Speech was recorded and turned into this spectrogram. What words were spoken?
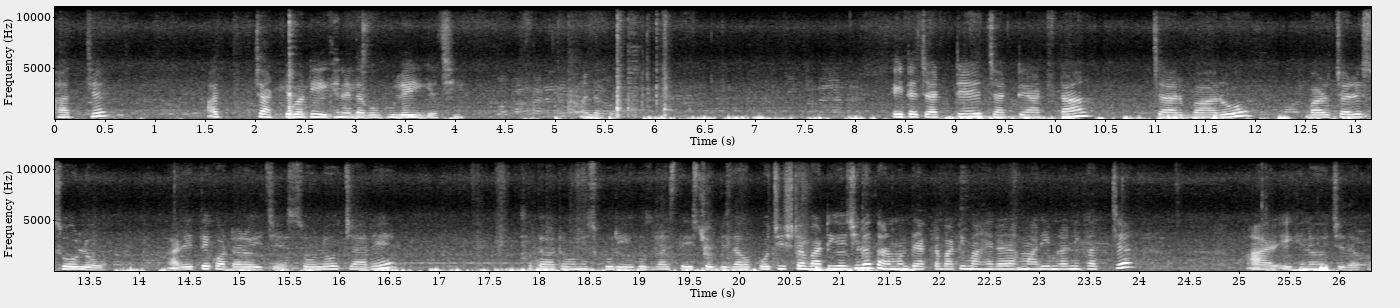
খাচ্ছে। আর চারটে বাটি এখানে দেখো, ভুলেই গেছি। দেখো। এটা চারটে চারটে আটটা, চার বারো বারো চারে ষোলো। আর এতে কটা রয়েছে? ষোলো চারে সতেরো, আঠেরো, উনিশ, কুড়ি, একুশ, বাইশ, তেইশ, চব্বিশ, দেখো পঁচিশটা বাটি হয়েছিল, তার মধ্যে একটা বাটি মাহেরা মারিম রানী খাচ্ছে। আর এখানে হয়েছে দেখো।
